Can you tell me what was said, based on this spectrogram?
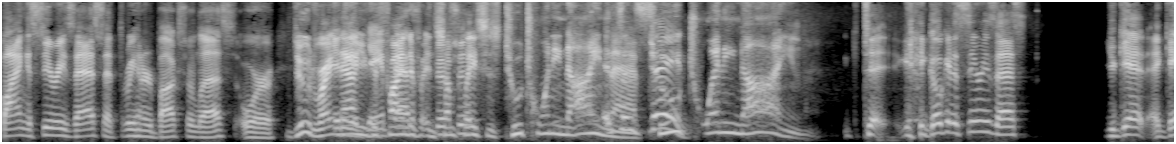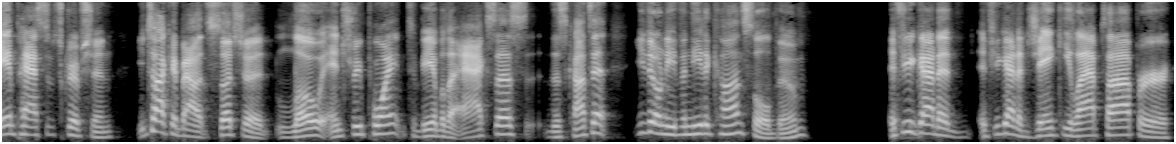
buying a Series S at 300 bucks or less or Dude, right now you can find it in some places 229, man. 229. To go get a Series S, you get a Game Pass subscription. You talk about such a low entry point to be able to access this content. You don't even need a console, boom. If you got a if you got a janky laptop or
